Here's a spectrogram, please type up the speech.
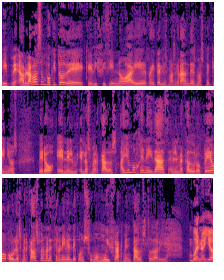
Y me hablabas de un poquito de que difícil, ¿no? Hay retailers más grandes, más pequeños, pero en, el- en los mercados, ¿hay homogeneidad en el mercado europeo o los mercados permanecen a nivel de consumo muy fragmentados todavía? Bueno, yo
